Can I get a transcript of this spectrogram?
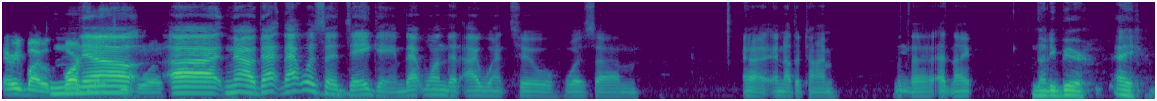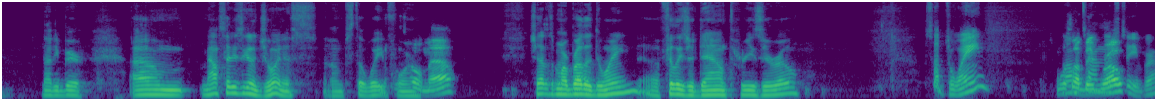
Everybody was barking at you, no, boy. uh, no, that that was a day game. That one that I went to was um, uh, another time with, Hmm. uh, at night. Nutty beer. Hey, nutty beer. Um, Mouse said he's going to join us. I'm still waiting for him. Oh, Mal. Shout out to my brother Dwayne. Uh, Phillies are down 3-0. What's up, Dwayne? What's Long up, big bro? no see, bro.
